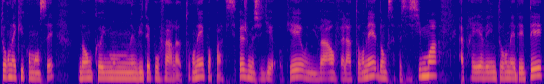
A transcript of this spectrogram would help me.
tournée qui commençait. Donc euh, ils m'ont invité pour faire la tournée, pour participer. Je me suis dit, OK, on y va, on fait la tournée. Donc ça faisait six mois. Après, il y avait une tournée d'été,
